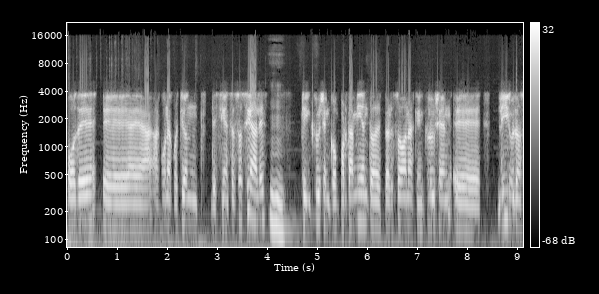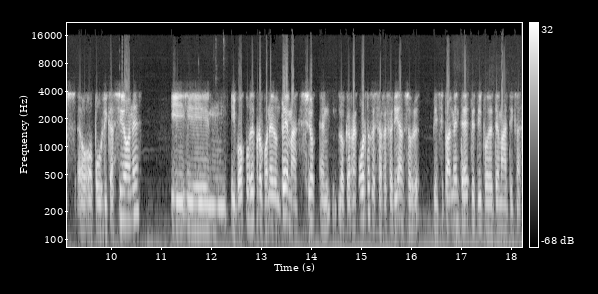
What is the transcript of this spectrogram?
o de eh, alguna cuestión de ciencias sociales que incluyen comportamiento de personas, que incluyen eh, libros o publicaciones y, y, vos podés proponer un tema. Yo en lo que recuerdo que se referían sobre principalmente a este tipo de temáticas.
